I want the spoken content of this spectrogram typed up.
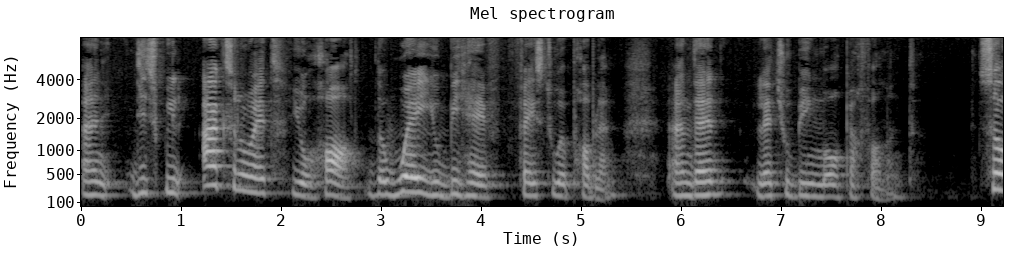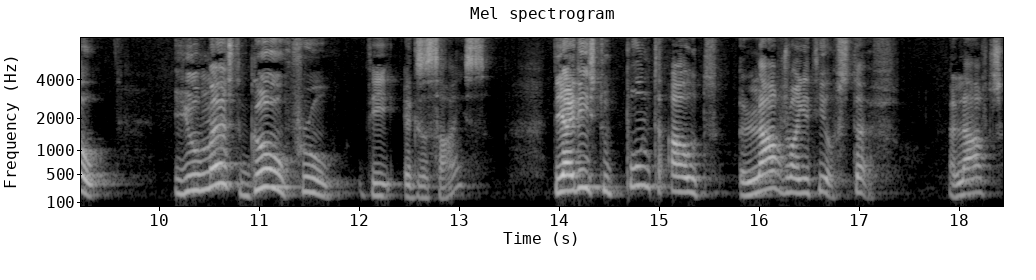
and this will accelerate your heart, the way you behave face to a problem and then let you be more performant. So you must go through the exercise. The idea is to point out a large variety of stuff, a large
